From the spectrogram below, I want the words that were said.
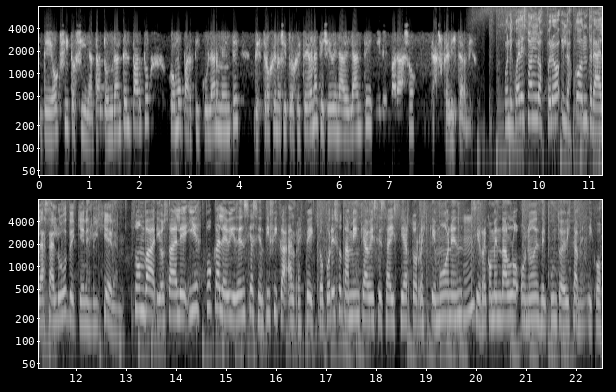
de oxitocina tanto durante el parto como particularmente de estrógenos y progesterona que lleven adelante el embarazo a su feliz término. Bueno, ¿y cuáles son los pros y los contra a la salud de quienes lo ingieren? Son varios, Ale, y es poca la evidencia científica al respecto. Por eso también que a veces hay cierto resquemón en si recomendarlo o no desde el punto de vista médico.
